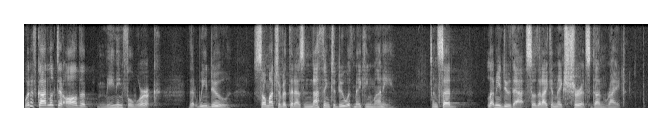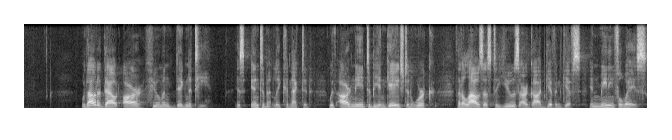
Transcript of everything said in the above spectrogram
What if God looked at all the meaningful work that we do, so much of it that has nothing to do with making money, and said, Let me do that so that I can make sure it's done right? Without a doubt, our human dignity is intimately connected with our need to be engaged in work that allows us to use our God given gifts in meaningful ways.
